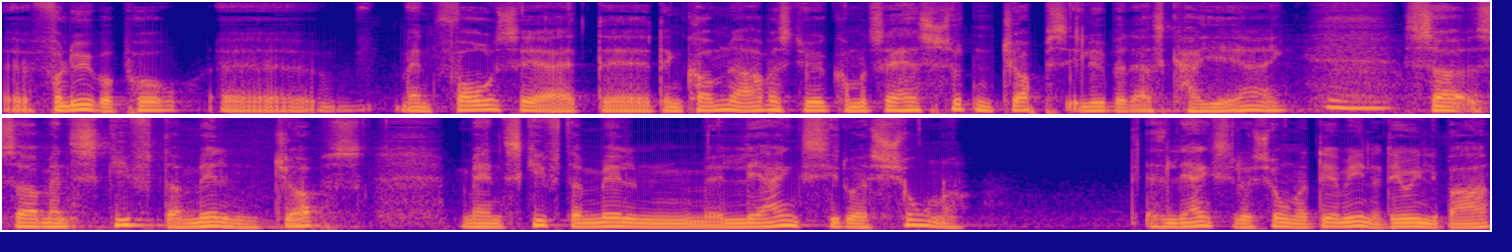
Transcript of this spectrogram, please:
øh, forløber på. Øh, man forudser, at øh, den kommende arbejdsstyrke kommer til at have 17 jobs i løbet af deres karriere. Ikke? Mm. Så, så man skifter mellem jobs, man skifter mellem læringssituationer. Altså læringssituationer, det jeg mener, det er jo egentlig bare,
